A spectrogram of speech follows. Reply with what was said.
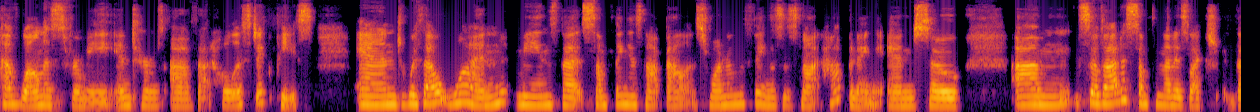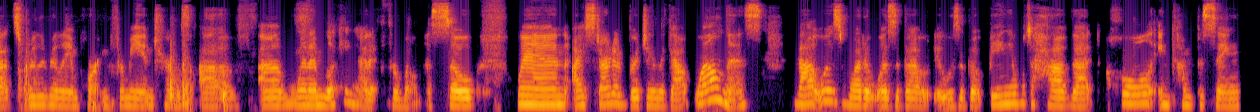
have wellness for me in terms of that holistic piece. And without one means that something is not balanced. One of the things is not happening. And so, um, so that is something that is like, that's really, really important for me in terms of um, when I'm looking at it for wellness. So when I started Bridging the Gap Wellness, that was what it was about. It was about being able to have that whole encompassing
